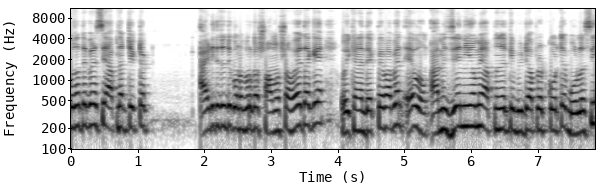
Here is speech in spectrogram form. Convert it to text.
বোঝাতে পেরেছি আপনার টিকটক আইডিতে যদি কোনো প্রকার সমস্যা হয়ে থাকে, ওইখানে দেখতে পাবেন এবং আমি যে নিয়মে আপনাদেরকে ভিডিও আপলোড করতে বলেছি,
